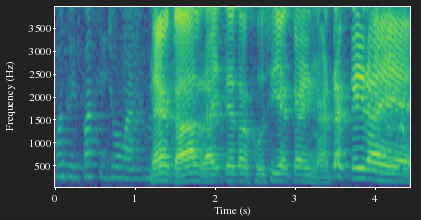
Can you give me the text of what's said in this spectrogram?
બધું પછી જોવાનું ને કાલ રાતે તો ખુશીએ કઈ નાટક કર્યા હે.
